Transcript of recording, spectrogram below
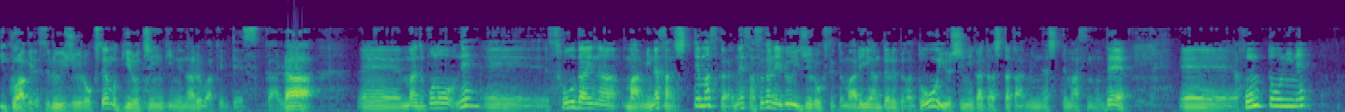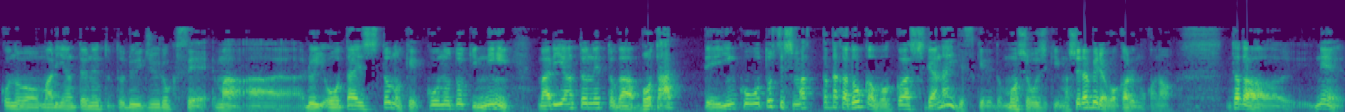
行くわけです。ルイ16世もギロチン行きになるわけですから、えー、まあ、このね、えー、壮大な、まあ、皆さん知ってますからね、さすがにルイ16世とマリー・アントネットがどういう死に方したかみんな知ってますので、えー、本当にね、このマリー・アントネットとルイ16世、まあ、ルイ王太子との結婚の時に、マリー・アントネットがボタってインクを落としてしまったかどうかは僕は知らないですけれども、正直。まあ、調べればわかるのかな。ただ、ね、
